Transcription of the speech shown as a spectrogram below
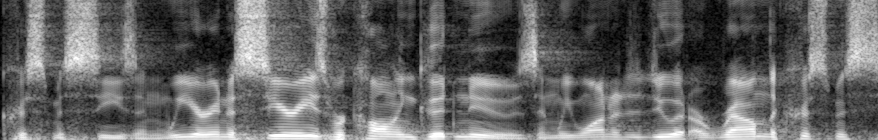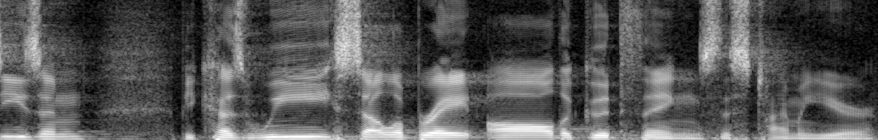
Christmas season. We are in a series we're calling Good News, and we wanted to do it around the Christmas season because we celebrate all the good things this time of year.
